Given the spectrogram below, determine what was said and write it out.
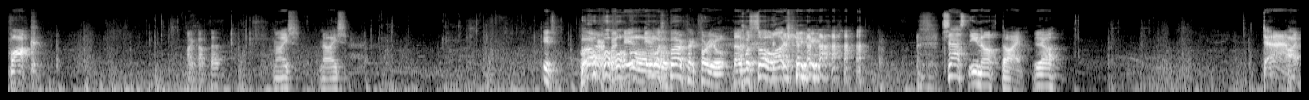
Fuck! I got that. Nice, nice. It's perfect. It, it was perfect for you. That was so lucky. Just enough time. yeah. Damn. I,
